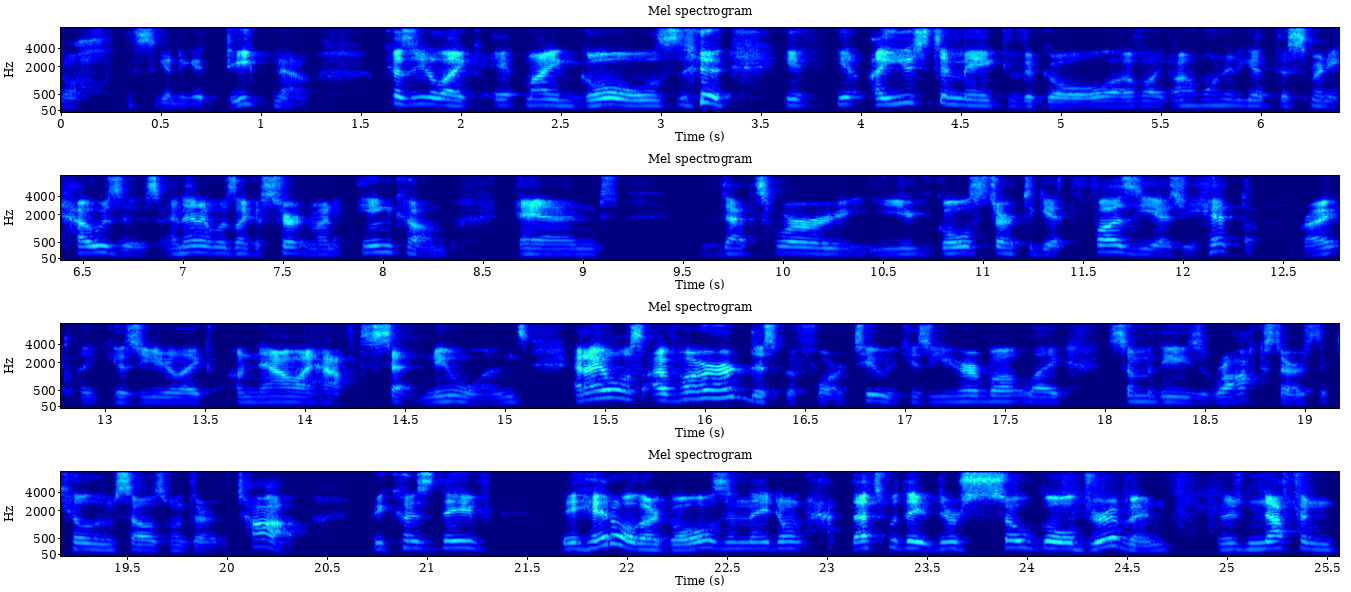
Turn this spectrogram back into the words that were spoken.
oh, this is gonna get deep now because you're like it, my goals. you, you know, I used to make the goal of like I wanted to get this many houses, and then it was like a certain amount of income, and that's where your goals start to get fuzzy as you hit them, right? Like because you're like, oh, now I have to set new ones. And I also I've heard this before too, because you hear about like some of these rock stars that kill themselves when they're at the top because they've they hit all their goals and they don't. Ha- that's what they they're so goal driven. There's nothing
